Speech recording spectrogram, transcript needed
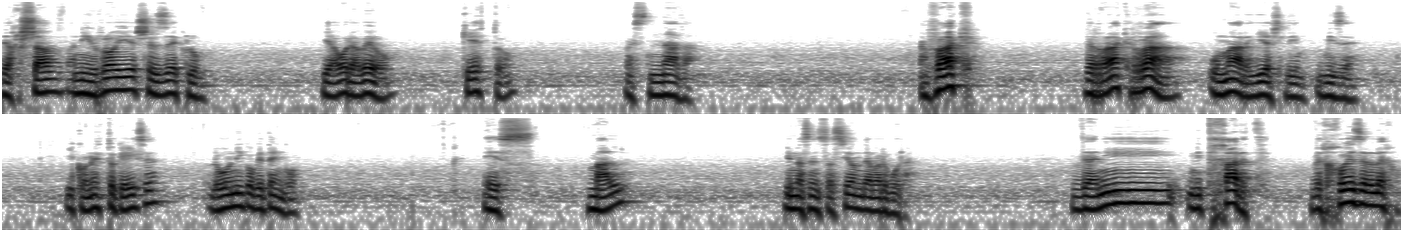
Ve'achshav ani roye shezeklum. Y ahora veo que esto no es nada. Rak, verak ra umar yeshlim mize. Y con esto que hice, lo único que tengo es mal y una sensación de amargura. Veani mitchart, lejos.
